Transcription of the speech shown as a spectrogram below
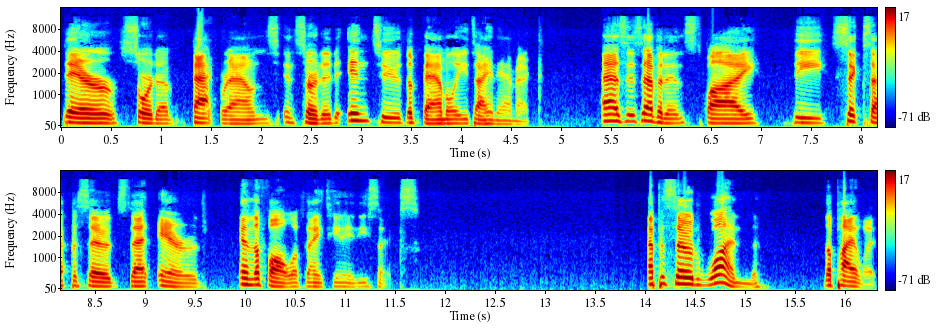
their sort of backgrounds inserted into the family dynamic, as is evidenced by the six episodes that aired in the fall of 1986. Episode 1 The Pilot.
